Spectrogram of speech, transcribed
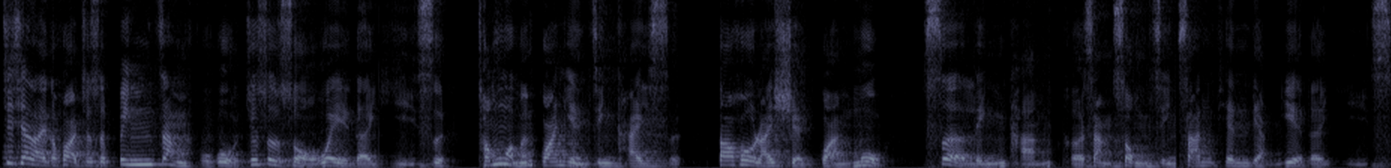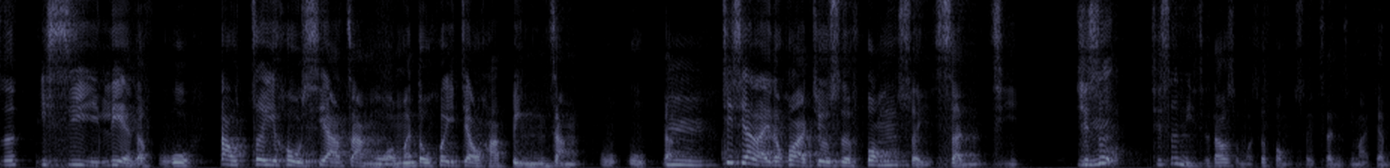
接下来的话就是殡葬服务，就是所谓的仪式，从我们关眼睛开始，到后来选棺木。设灵堂、和尚诵经三天两夜的仪式，一系列的服务，到最后下葬，我们都会叫它殡葬服务的。嗯，接下来的话就是风水生机。其实，嗯其实你知道什么是风水升级吗？佳明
